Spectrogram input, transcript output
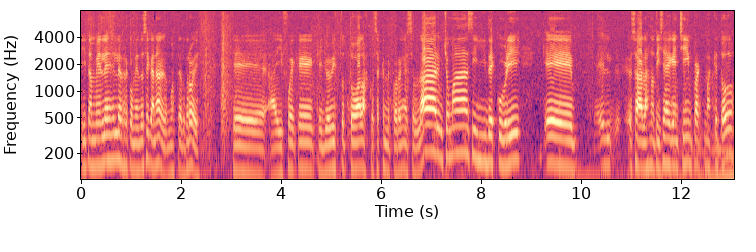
Y también les, les recomiendo ese canal, Monster Droid. Que ahí fue que, yo he visto todas las cosas que me corren en el celular y mucho más. Y descubrí eh, o sea, las noticias de Genshin Impact más que todo.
